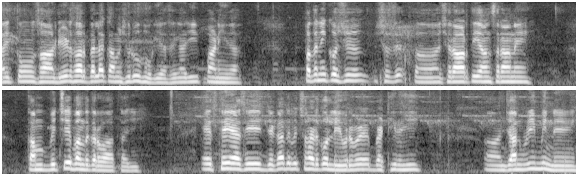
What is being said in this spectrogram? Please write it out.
ਅੱਜ ਤੋਂ ਸਾਲ ਡੇਢ ਸਾਲ ਪਹਿਲਾਂ ਕੰਮ ਸ਼ੁਰੂ ਹੋ ਗਿਆ ਸੀਗਾ ਜੀ ਪਾਣੀ ਦਾ। ਪਤਾ ਨਹੀਂ ਕੁਝ ਸ਼ਰਾਰਤੀ ਅਨਸਰਾਂ ਨੇ ਕੰਮ ਵਿੱਚੇ ਬੰਦ ਕਰਵਾਤਾ ਜੀ। ਇੱਥੇ ਅਸੀਂ ਜਗ੍ਹਾ ਦੇ ਵਿੱਚ ਸਾਡੇ ਕੋਲ ਲੇਬਰ ਬੈਠੀ ਰਹੀ। ਜਨਵਰੀ ਮਹੀਨੇ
